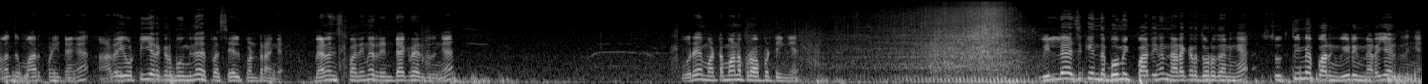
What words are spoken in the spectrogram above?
அளந்து மார்க் பண்ணிட்டாங்க. அதை ஒட்டியே இருக்கிற பூமி தான் இப்போ சேல் பண்ணுறாங்க பேலன்ஸ் பார்த்தீங்கன்னா ரெண்டு ஏக்கரா இருக்குதுங்க. ஒரே மட்டமான ப்ராப்பர்ட்டிங்க வில்லேஜுக்கு இந்த பூமிக்கு பார்த்தீங்கன்னா நடக்கிற தூரம் தானுங்க. சுற்றியுமே பாருங்கள் வீடு நிறைய இருக்குதுங்க.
